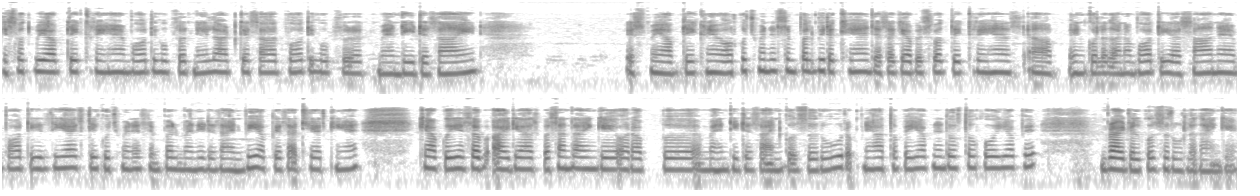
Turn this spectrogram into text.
اس وقت بھی آپ دیکھ رہے ہیں بہت ہی خوبصورت نیل آرٹ کے ساتھ، بہت ہی خوبصورت مہندی ڈیزائن اس میں آپ دیکھ رہے ہیں اور کچھ میں نے سمپل بھی رکھے ہیں، جیسا کہ آپ اس وقت دیکھ رہے ہیں، آپ ان کو لگانا بہت ہی آسان ہے، بہت ایزی ہے، اس لیے کچھ میں نے سمپل مہندی ڈیزائن بھی آپ کے ساتھ شیئر کیے ہیں کہ آپ کو یہ سب آئیڈیاز پسند آئیں گے اور آپ مہندی ڈیزائن کو ضرور اپنے ہاتھوں پہ یا اپنے دوستوں کو یا پھر برائڈل کو ضرور لگائیں گے۔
